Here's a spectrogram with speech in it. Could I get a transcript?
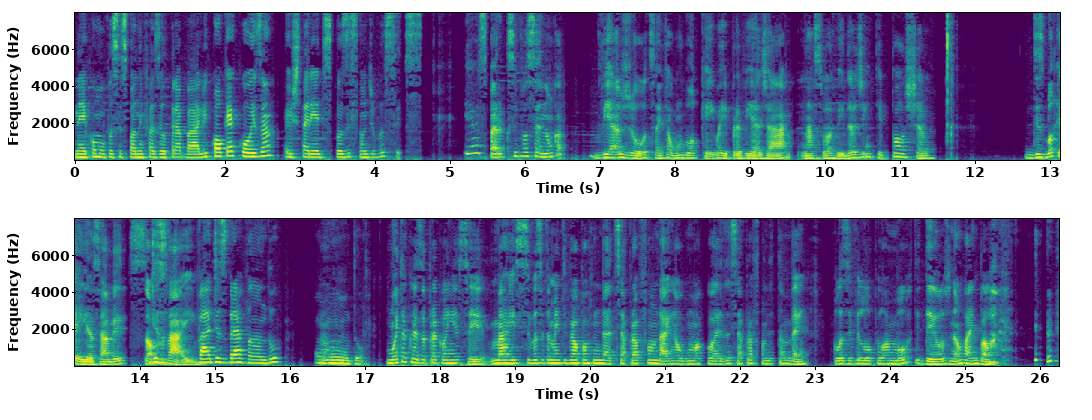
né, como vocês podem fazer o trabalho e qualquer coisa eu estarei à disposição de vocês. E eu espero que se você nunca viajou, sente algum bloqueio aí para viajar na sua vida, gente, poxa, desbloqueia, sabe? Só Des- vai. Vá desbravando o Uhum. mundo. Muita coisa para conhecer, mas se você também tiver a oportunidade de se aprofundar em alguma coisa, se aprofunde também. Inclusive, Lu, pelo amor de Deus, não vai embora.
